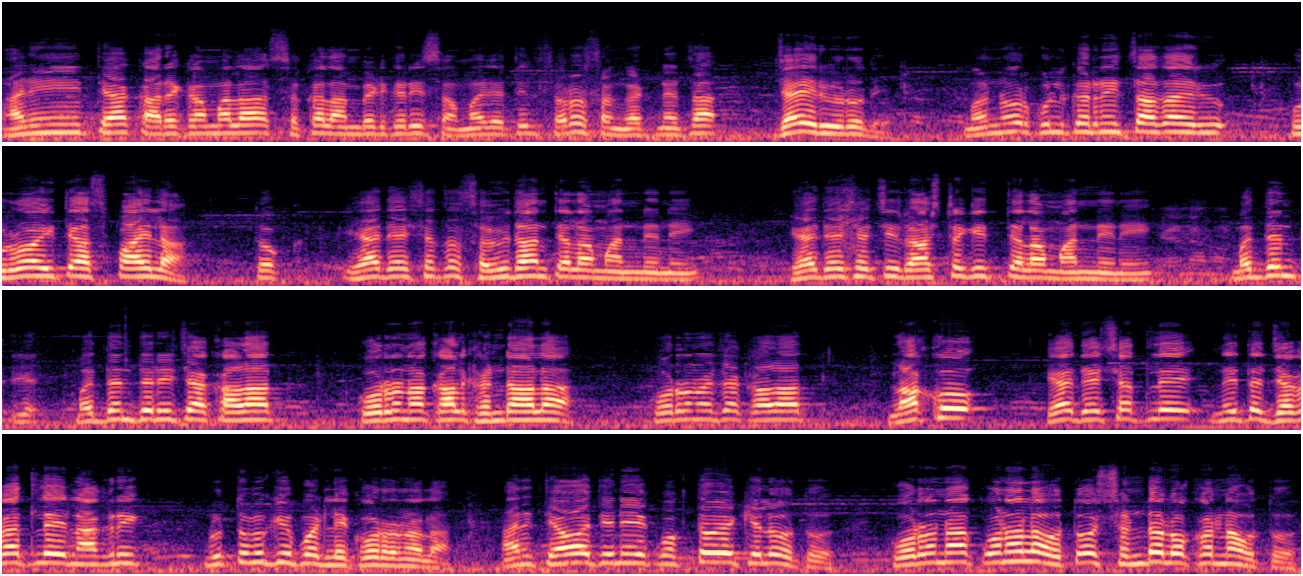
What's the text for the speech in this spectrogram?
आणि त्या कार्यक्रमाला सकल आंबेडकरी समाजातील सर्व संघटनेचा जाहीर विरोध आहे. मनोहर कुलकर्णीचा जर पूर्व इतिहास पाहिला तो ह्या देशाचं संविधान त्याला मान्य नाही ह्या देशाची राष्ट्रगीत त्याला मान्य नाही मध्यंत मध्यंतरीच्या काळात कोरोना कालखंड आला. कोरोनाच्या काळात लाखो या देशातले नाही तर जगातले नागरिक मृत्युमुखी पडले कोरोनाला. आणि तेव्हा तिने एक वक्तव्य केलं होतं. कोरोना कोणाला होतो? शंड लोकांना होतो.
